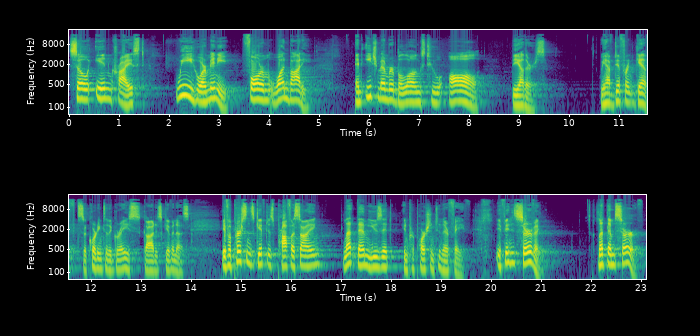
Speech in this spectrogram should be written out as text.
So in Christ, we who are many form one body, and each member belongs to all the others. We have different gifts according to the grace God has given us. If a person's gift is prophesying, let them use it in proportion to their faith. If it is serving, let them serve.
